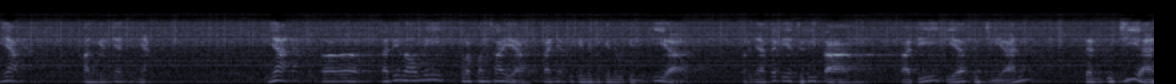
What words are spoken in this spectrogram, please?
Nyak, panggilnya Nyak. Nyak, uh, tadi Naomi telepon saya, tanya begini, begini, begini. Iya, ternyata dia cerita. Tadi dia ujian, dan ujian,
